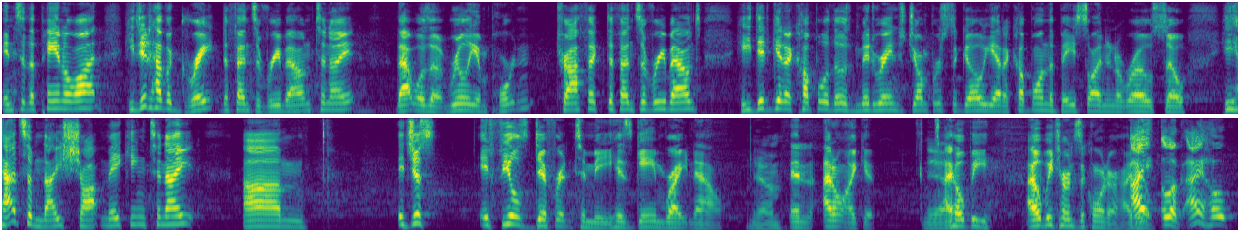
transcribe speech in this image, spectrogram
into the paint a lot. He did have a great defensive rebound tonight. That was a really important traffic defensive rebound. He did get a couple of those mid-range jumpers to go. He had a couple on the baseline in a row. So he had some nice shot making tonight. Um, it just it feels different to me his game right now, Yeah. and I don't like it. Yeah. I hope he I hope he turns the corner. I. I look. I hope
